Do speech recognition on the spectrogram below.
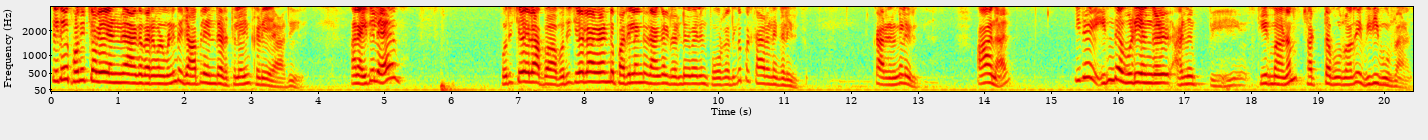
இதே பொதுச்சபை எண்ணாக வர வேண்டும் இந்த ஜாப்பில் எந்த இடத்துலையும் கிடையாது. ஆனால் இதில் பொதுச் செயலா ப- பொதுச் செயலாளர்னு பதிலெண்டு நாங்கள் ரெண்டு பேரும் போடுறதுக்கு இப்போ காரணங்கள் இருக்குது காரணங்கள் இருக்குது ஆனால் இது இந்த விடயங்கள் அனுப்பி தீர்மானம் சட்டபூர்வமானது விதிபூர்வமானது.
